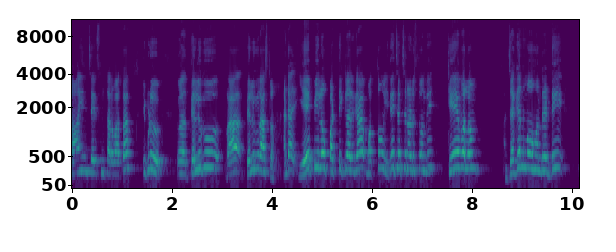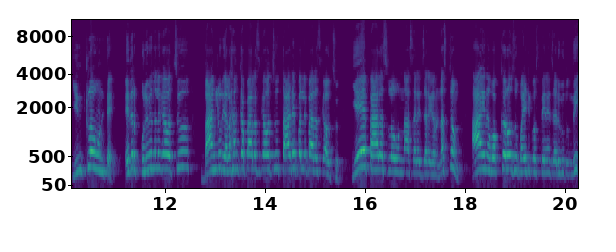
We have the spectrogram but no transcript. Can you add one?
జాయిన్ చేసిన తర్వాత ఇప్పుడు తెలుగు రా తెలుగు రాష్ట్రం అంటే ఏపీలో పర్టికులర్గా మొత్తం ఇదే చర్చ నడుస్తుంది. కేవలం జగన్మోహన్ రెడ్డి ఇంట్లో ఉంటే ఇద్దరు పులివెందులు కావచ్చు బెంగళూరు యలహంక ప్యాలెస్ కావచ్చు తాడేపల్లి ప్యాలెస్ కావచ్చు ఏ ప్యాలెస్లో ఉన్నా సరే జరగని నష్టం ఆయన ఒక్కరోజు బయటకు వస్తేనే జరుగుతుంది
